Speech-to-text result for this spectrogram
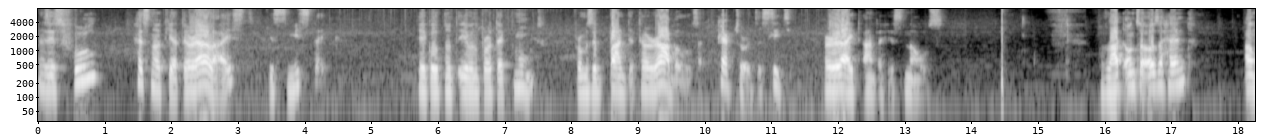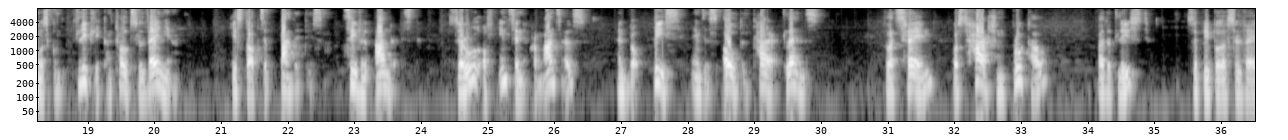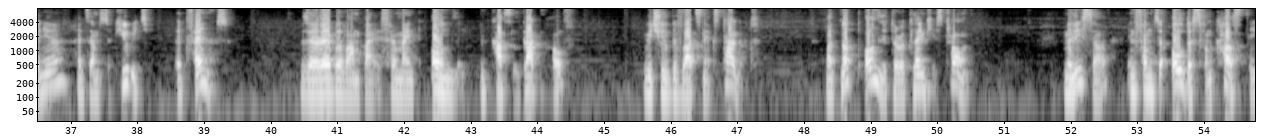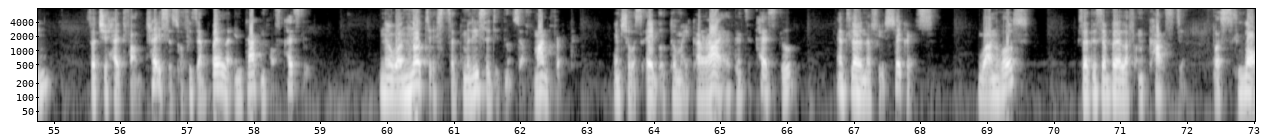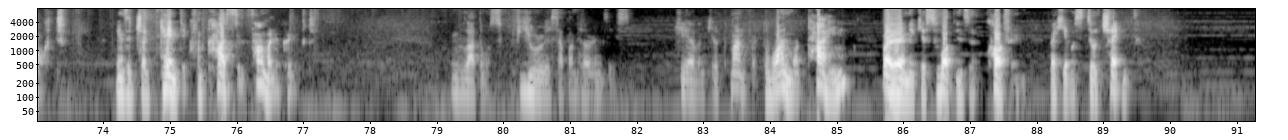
This fool has not yet realized his mistake. He could not even protect Moot from the bandit rabble that captured the city right under his nose. Vlad, on the other hand, almost completely controlled Sylvania. He stopped the banditism, civil unrest, the rule of insane necromancers, and brought peace in this old and tired lands. Vlad's reign was harsh and brutal, but at least the people of Sylvania had some security and fairness. The rebel vampires remained only in Castle Drakenhof, which will be Vlad's next target but not only to reclaim his throne. Melissa informed the oldest von Carstein that she had found traces of Isabella in Drakenhof Castle. No one noticed that Melissa did not serve Manfred, and she was able to make a riot in the castle and learn a few secrets. One was that Isabella von Carstein was locked in the gigantic von Carstein family crypt Vlad was furious upon hearing this. He even killed Manfred one more time by ramming his sword in the coffin where he was still chained.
